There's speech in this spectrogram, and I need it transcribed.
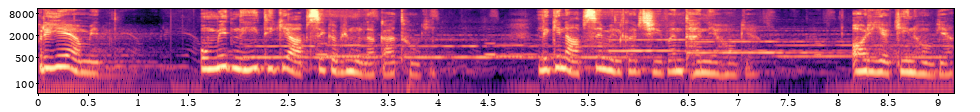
प्रिय अमित, उम्मीद नहीं थी कि आपसे कभी मुलाकात होगी, लेकिन आपसे मिलकर जीवन धन्य हो गया और यकीन हो गया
